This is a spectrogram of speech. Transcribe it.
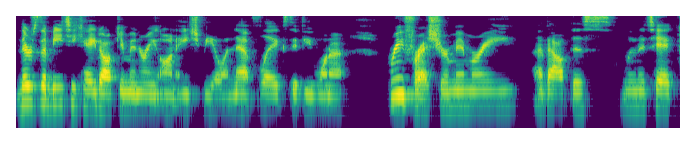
There's the BTK documentary on HBO and Netflix if you want to refresh your memory about this lunatic.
